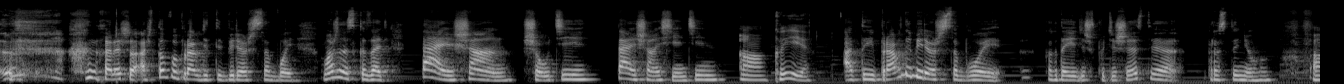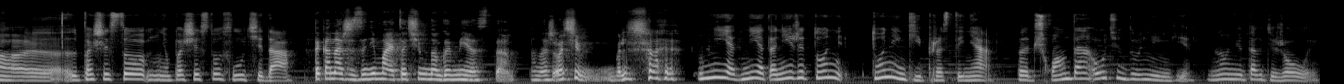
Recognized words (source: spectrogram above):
Хорошо, а что по правде ты берешь с собой? Можно сказать «тайшан шоути», «тайшан синтин». А, кое. А ты правда берешь с собой, когда едешь в путешествие, простыню? А, большинство, большинство случаев, да. Так она же занимает очень много места. Она же очень большая. Нет, нет, они же тон, тоненькие простыня. Шуандан очень тоненькие, но не так тяжелые.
